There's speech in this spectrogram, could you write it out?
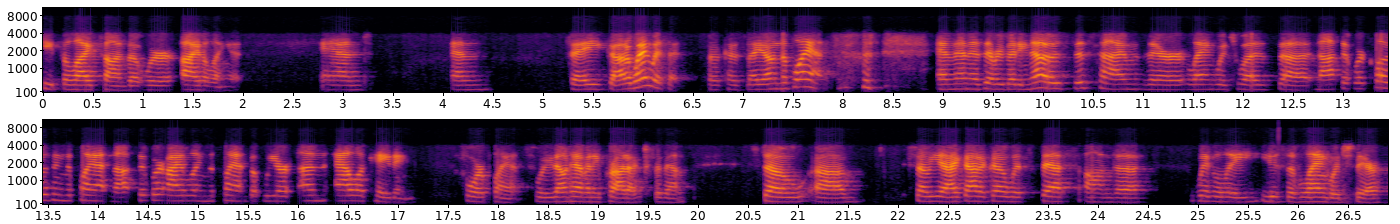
keep the lights on, but we're idling it. And and they got away with it because they own the plants. and then, as everybody knows, this time their language was uh, not that we're closing the plant, not that we're idling the plant, but we are unallocating four plants. We don't have any product for them. So um, so yeah, I got to go with Beth on the wiggly use of language there.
